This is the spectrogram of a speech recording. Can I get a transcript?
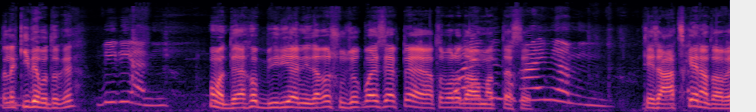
তাহলে কি দেবো তোকে? বিরিয়ানি। ও দেখো বিরিয়ানি দেখো সুযোগ পাইছে একটা এত বড় তো মারতেছে। আমি। ঠিক আছে আজকে না তবে।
